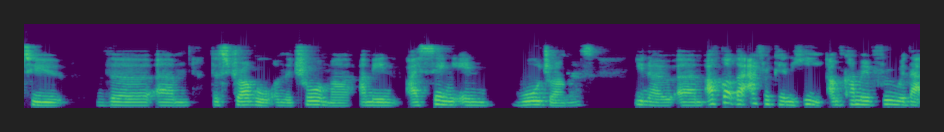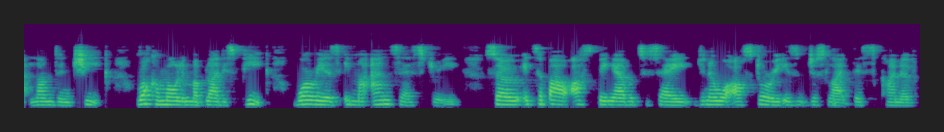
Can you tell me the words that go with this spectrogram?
to the um, the struggle and the trauma. I mean, I sing in war drums. You know, um, I've got that African heat. I'm coming through with that London cheek. Rock and roll in my blood is peak. Warriors in my ancestry. So it's about us being able to say, you know what, our story isn't just like this kind of,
